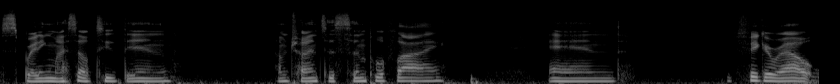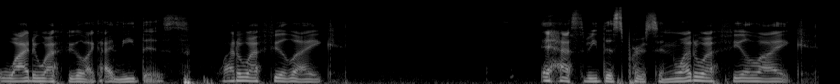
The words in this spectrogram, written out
spreading myself too thin. I'm trying to simplify and figure out why do I feel like I need this? Why do I feel like it has to be this person? Why do I feel like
